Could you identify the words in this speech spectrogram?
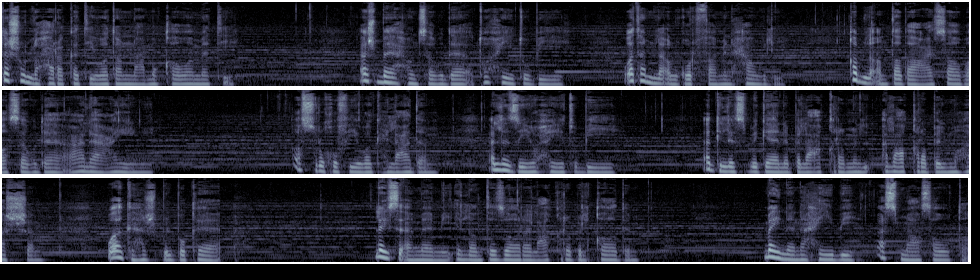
تشل حركتي وتمنع مقاومتي. أشباح سوداء تحيط بي وتملأ الغرفه من حولي قبل أن تضع عصابة سوداء على عيني. أصرخ في وجه العدم الذي يحيط بي. أجلس بجانب العقرب العقرب المهشم وأجهش بالبكاء. ليس أمامي إلا انتظار العقرب القادم بين نحيبي أسمع صوتا.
